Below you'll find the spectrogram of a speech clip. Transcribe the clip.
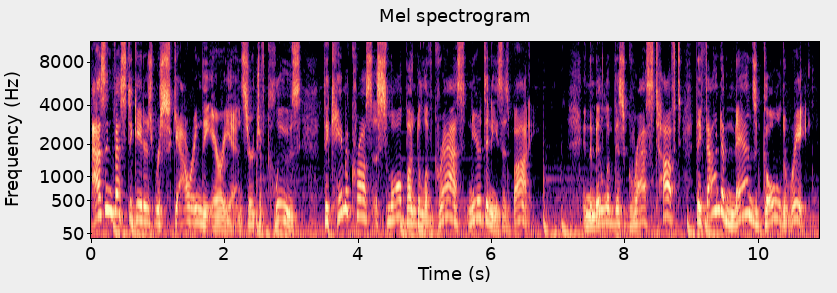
As investigators were scouring the area in search of clues, they came across a small bundle of grass near Denise's body. In the middle of this grass tuft, they found a man's gold ring.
